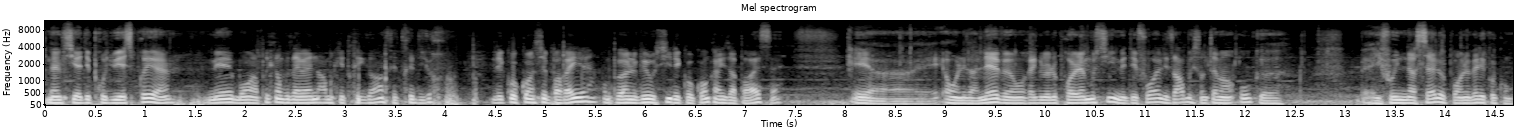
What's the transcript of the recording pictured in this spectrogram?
même s'il y a des produits esprits. Hein. Mais bon, après, quand vous avez un arbre qui est très grand, c'est très dur. Les cocons, c'est pareil. On peut enlever aussi les cocons quand ils apparaissent. Hein. Et, euh, on les enlève, on règle le problème aussi. Mais des fois, les arbres ils sont tellement hauts que ben, il faut une nacelle pour enlever les cocons.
